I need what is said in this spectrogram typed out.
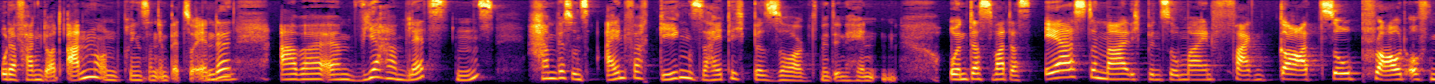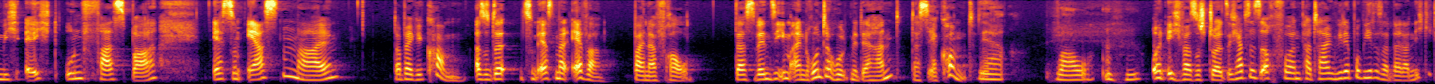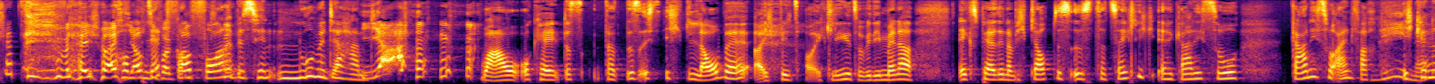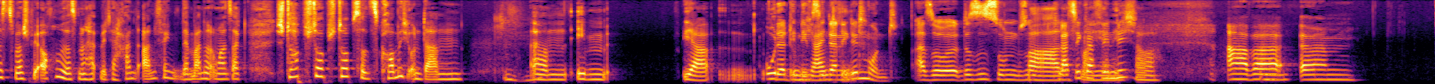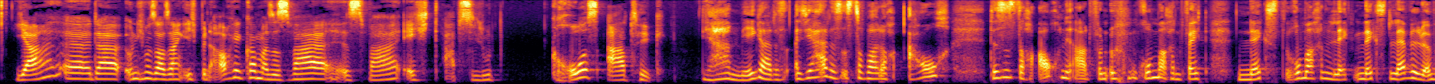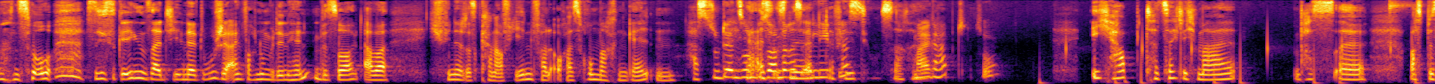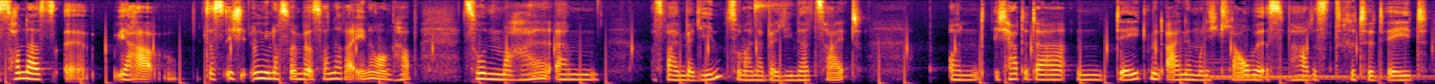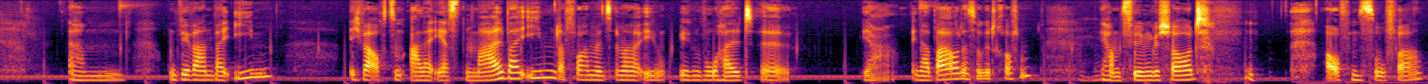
oder fangen dort an und bringen es dann im Bett zu Ende. Aber ähm, wir haben letztens haben wir es uns einfach gegenseitig besorgt mit den Händen. Und das war das erste Mal, ich bin so mein fucking Gott, so proud of mich, echt unfassbar. Er ist zum ersten Mal dabei gekommen. Also da, zum ersten Mal ever bei einer Frau. Dass wenn sie ihm einen runterholt mit der Hand, dass er kommt. ja. Wow. Mhm. Und ich war so stolz. Ich habe es jetzt auch vor ein paar Tagen wieder probiert. Das hat leider nicht geklappt. Vielleicht war ich auch zu Komplett von verkopft. vorne bis hinten nur mit der Hand. Ja. Wow, okay, das, das, das ist, ich glaube, ich bin jetzt, ich klinge jetzt so wie die Männerexpertin, aber ich glaube, das ist tatsächlich äh, gar nicht so, gar nicht so einfach. Nee, ich ne? kenne das zum Beispiel auch nur, dass man halt mit der Hand anfängt, und der Mann dann irgendwann sagt, stopp, stopp, stopp, sonst komme ich und dann ähm, eben ja Oder du nimmst sie dann in den Mund. Also das ist so ein, so ein Ah, Klassiker, ich finde nicht, ich. aber- Aber ähm, ja, äh, da und ich muss auch sagen, ich bin auch gekommen. Also es war, es war echt absolut großartig. Ja, mega. Das, also ja, das ist doch mal doch auch, das ist doch auch eine Art von Rummachen. Vielleicht next, Rummachen next level, wenn man so sich gegenseitig in der Dusche einfach nur mit den Händen besorgt. Aber ich finde, das kann auf jeden Fall auch als Rummachen gelten. Hast du denn so ein Ja, besonderes eine Erlebnis mal gehabt? So? Ich habe tatsächlich mal was, äh, was besonders, äh, ja, dass ich irgendwie noch so in besonderer Erinnerung habe. So ein Mal, ähm, das war in Berlin, zu meiner Berliner Zeit. Und ich hatte da ein Date mit einem und ich glaube, es war das dritte Date. Ähm, und wir waren bei ihm. Ich war auch zum allerersten Mal bei ihm. Davor haben wir uns immer ir- irgendwo halt, äh, ja, in einer Bar oder so getroffen. Wir haben einen Film geschaut. auf dem Sofa.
